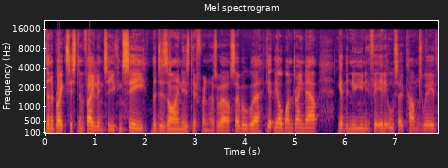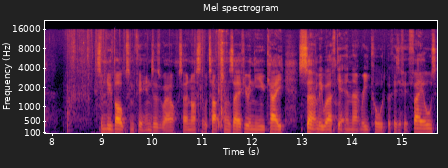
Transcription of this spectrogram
than a brake system failing. So you can see the design is different as well. So we'll uh, get the old one drained out get the new unit fitted. It also comes with some new bolts and fittings as well. So a nice little touch on say if you're in the UK, certainly worth getting that recalled because if it fails,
